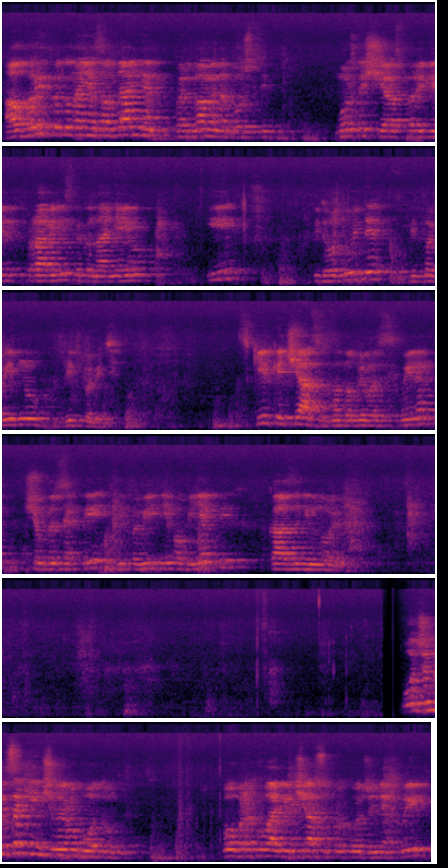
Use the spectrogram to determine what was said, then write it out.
Алгоритм виконання завдання перед вами на дошці. Можете ще раз перевірити правильність виконання його і підготуйте відповідну відповідь. Скільки часу знадобилось хвилям, щоб досягти відповідні об'єкти, вказані мною? Отже, ми закінчили роботу по обрахуванню часу проходження хвиль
